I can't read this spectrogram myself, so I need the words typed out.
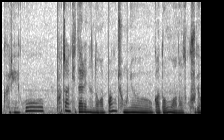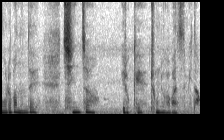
그리고 포장 기다리는 동안 빵 종류가 너무 많아서 구경을 해봤는데 진짜 이렇게 종류가 많습니다.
